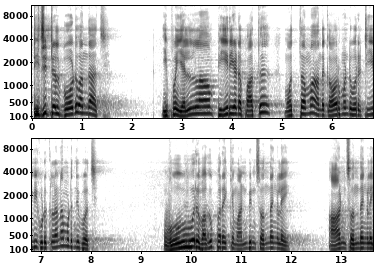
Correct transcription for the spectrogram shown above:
டிஜிட்டல் போர்டு வந்தாச்சு. இப்போ எல்லாம் பீரியடை பார்த்து மொத்தமாக அந்த கவர்மெண்ட் ஒரு டிவி கொடுக்கலன்னா முடிஞ்சு போச்சு. ஒவ்வொரு வகுப்பறைக்கும் அன்பின் சொந்தங்களை ஆண் சொந்தங்களை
